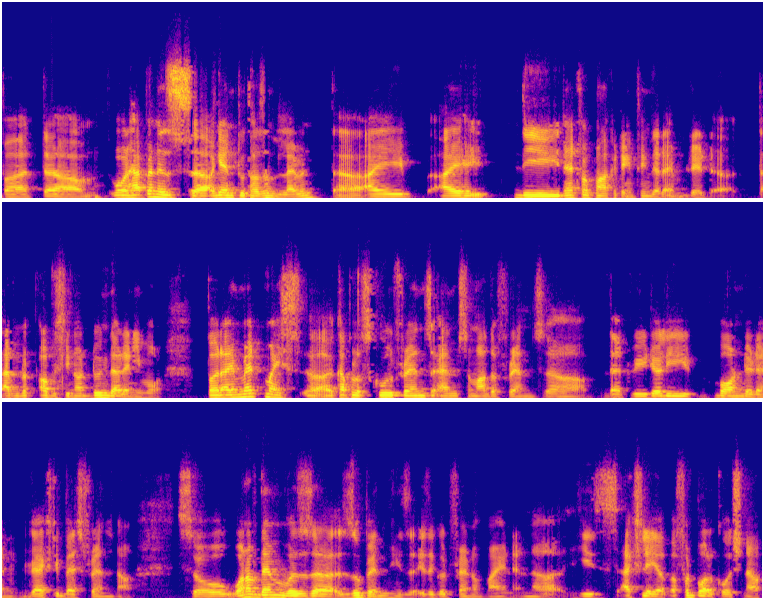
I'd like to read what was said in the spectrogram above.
But um, what happened is, uh, again, 2011, uh, I I the network marketing thing that I did. Uh, I'm obviously not doing that anymore. But I met my uh, a couple of school friends and some other friends uh, that we really bonded, and we're actually best friends now. So one of them was uh, Zubin. He's a, he's a good friend of mine, and uh, he's actually a, a football coach now.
